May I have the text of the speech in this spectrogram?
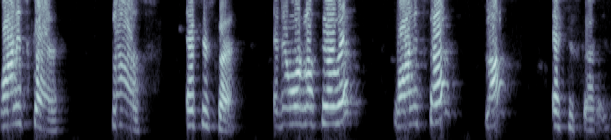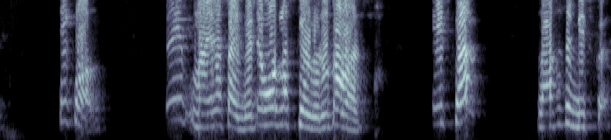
One square plus X square এটা মডুলাস কি হবে? One square plus X square equal এই মাইনাস আইবি এটা মডুলাস কি হবে? Root over A square plus হচ্ছে বি স্কোয়ার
